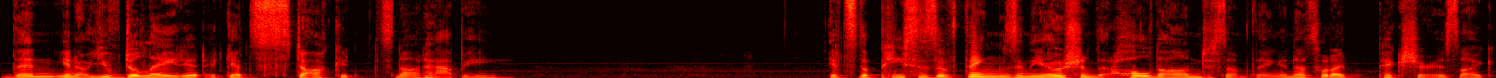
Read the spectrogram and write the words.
Then, you know, you've delayed it, it gets stuck, it's not happy. It's the pieces of things in the ocean that hold on to something, and that's what I picture is like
